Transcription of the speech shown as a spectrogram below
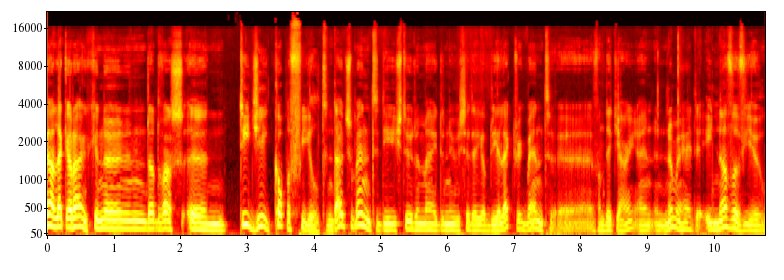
Ja, lekker ruig. En, eh, dat was een TG Copperfield, een Duitse band. Die stuurde mij de nieuwe CD op The Electric Band eh, van dit jaar. En het nummer heette Enough of You.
